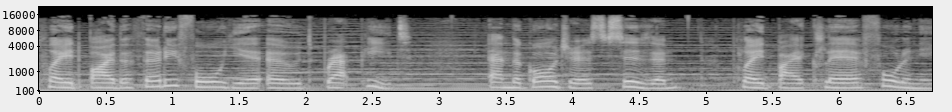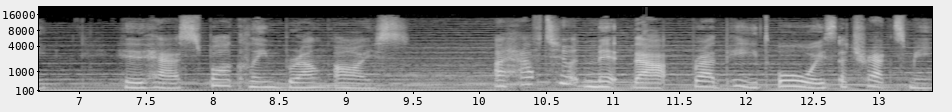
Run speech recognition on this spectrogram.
played by the 34 year old Brad Pitt, and the gorgeous Susan, played by Claire Forlani, who has sparkling brown eyes. I have to admit that Brad Pitt always attracts me,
